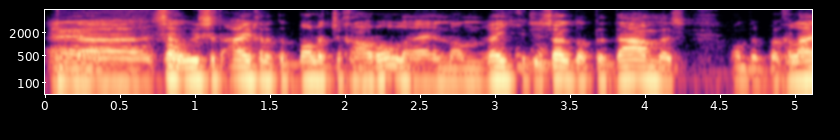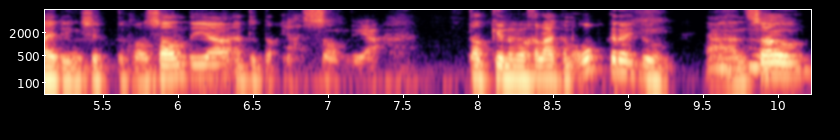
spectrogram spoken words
Ja. En eh, zo is het eigenlijk het balletje gaan rollen. En dan weet je dus ook dat de dames onder begeleiding zitten van Sandia. En toen dacht ik, ja, Sandia, dan kunnen we gelijk een upgrade doen. Ja, en zo,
